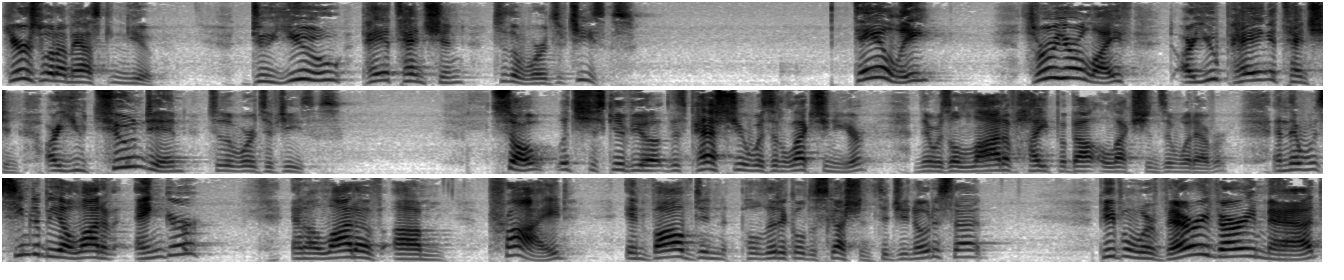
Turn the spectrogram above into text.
here's what I'm asking you Do you pay attention to the words of Jesus? Daily, through your life, are you paying attention? Are you tuned in to the words of Jesus? So let's just give you a, this past year was an election year, and there was a lot of hype about elections and whatever. And there seemed to be a lot of anger and a lot of um, pride involved in political discussions. Did you notice that? People were very, very mad,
